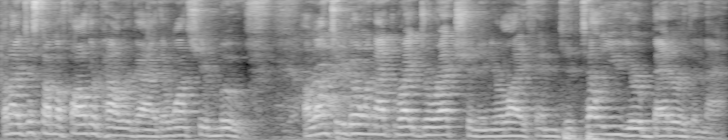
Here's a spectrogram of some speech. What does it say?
but I just I'm a father power guy that wants you to move. I want you to go in that right direction in your life and to tell you you're better than that.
